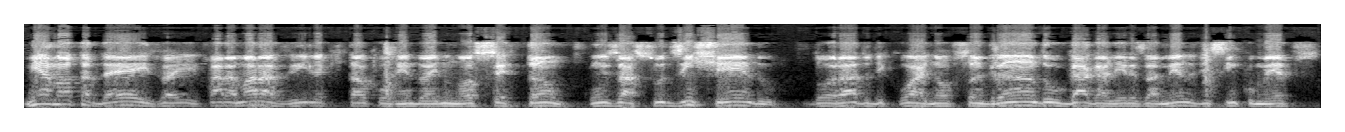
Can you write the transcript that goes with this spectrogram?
Minha nota 10 vai para a maravilha que está ocorrendo aí no nosso sertão, com os açudes enchendo, Dourado de Novos sangrando, Gargalheiras a menos de 5 metros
